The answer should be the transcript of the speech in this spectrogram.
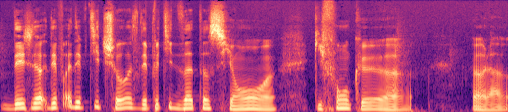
des, des fois des petites choses, des petites attentions euh, qui font que, euh, voilà,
